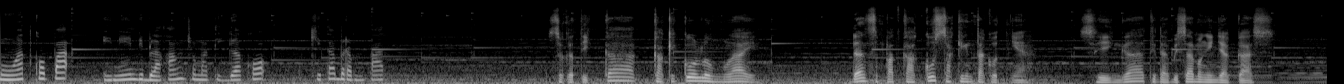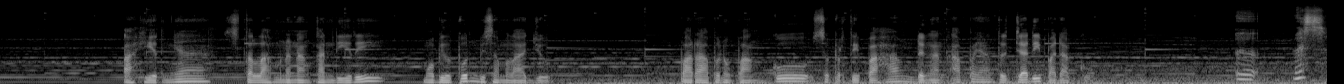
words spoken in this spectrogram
Muat kok pak, ini di belakang cuma tiga kok, kita berempat. Seketika kakiku lunglai dan sempat kaku saking takutnya, sehingga tidak bisa menginjak gas. Akhirnya, setelah menenangkan diri, mobil pun bisa melaju. Para penumpangku seperti paham dengan apa yang terjadi padaku. Eh, Mas,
